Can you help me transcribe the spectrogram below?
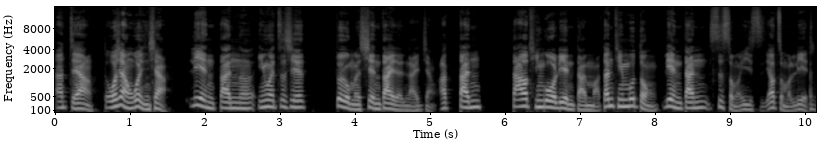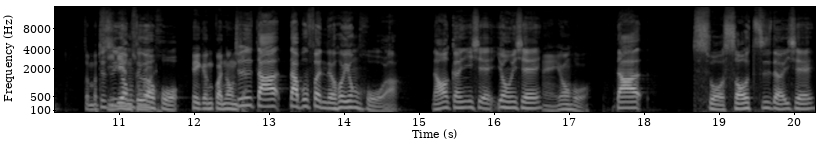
啊，怎样？我想问一下，炼丹呢？因为这些。对我们现代人来讲啊，丹大家都听过炼丹嘛，但听不懂炼丹是什么意思，要怎么炼？怎么就是用这个火？可以跟观众讲，就是大大部分的会用火啦，然后跟一些用一些哎用火，大家所熟知的一些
